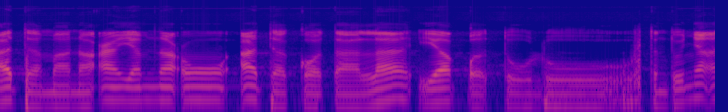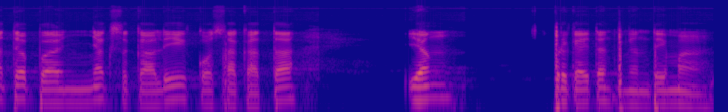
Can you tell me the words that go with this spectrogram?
ada mana ayam na'u, ada kotala yaqtulu. Tentunya ada banyak sekali kosakata yang berkaitan dengan tema.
